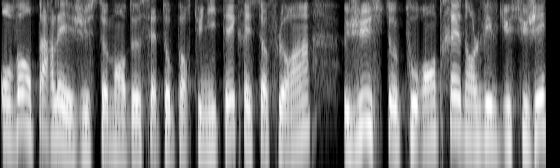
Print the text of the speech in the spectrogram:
On va en parler justement de cette opportunité, Christophe Lorrain. Juste pour entrer dans le vif du sujet,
